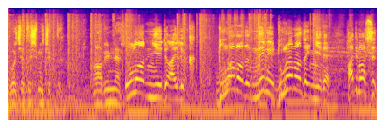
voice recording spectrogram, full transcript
Baba çatışma çıktı. Abimler. Ulan yedi aylık. Duramadın değil mi? Duramadın yine. Hadi basın.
